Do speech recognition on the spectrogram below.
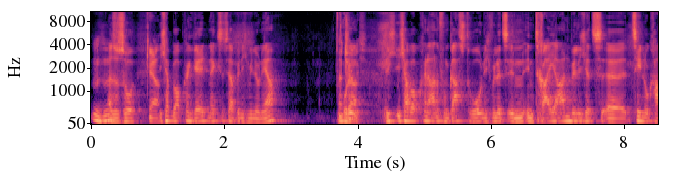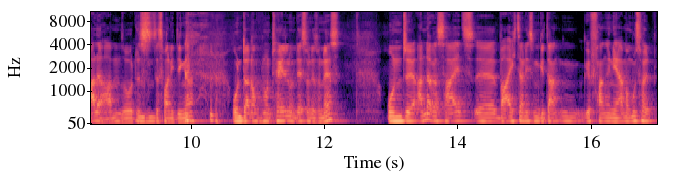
Mhm. Also so, ja. ich habe überhaupt kein Geld, nächstes Jahr bin ich Millionär. Natürlich. Oder ich, ich habe auch keine Ahnung von Gastro und ich will jetzt in, in drei Jahren will ich jetzt äh, zehn Lokale haben. So, das, mhm. das waren die Dinger. und dann noch ein Hotel und das und das und das. Und äh, andererseits äh, war ich dann in diesem Gedanken gefangen, ja, man muss halt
